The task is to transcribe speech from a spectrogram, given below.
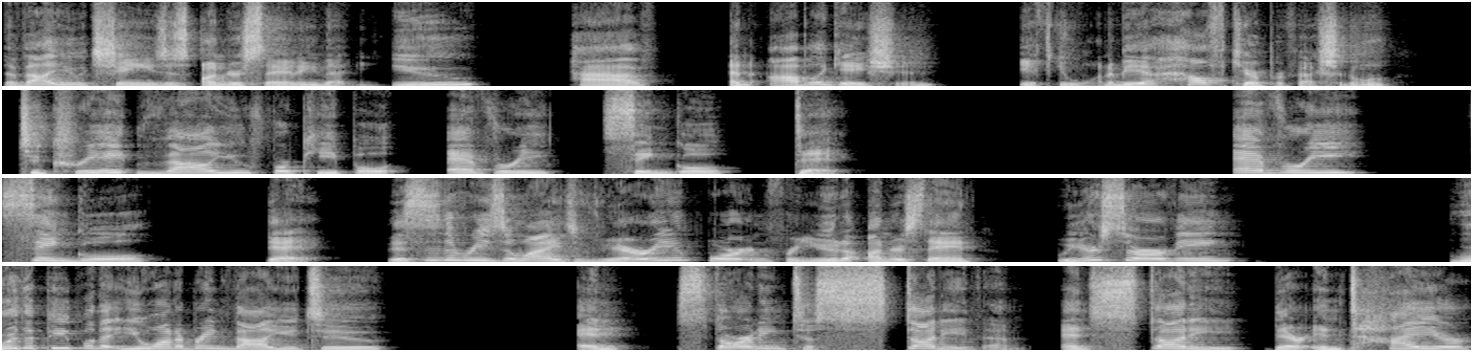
The value exchange is understanding that you have an obligation, if you want to be a healthcare professional, to create value for people every single day. Every single day. This is the reason why it's very important for you to understand who you're serving, who are the people that you want to bring value to, and starting to study them and study their entire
